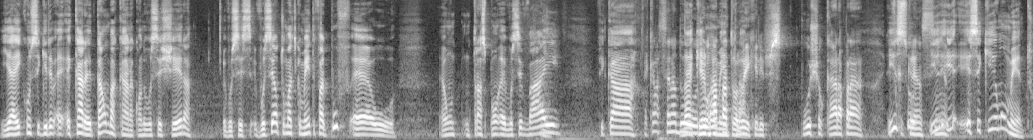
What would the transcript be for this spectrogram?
E aí conseguir. É, é, cara, é tão bacana quando você cheira, você, você automaticamente faz, puf, é o. É um, um transpon, é, Você vai ficar. Aquela cena do, Naquele do momento lá. que ele puxa o cara pra. Isso, e- e- esse aqui é o momento.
